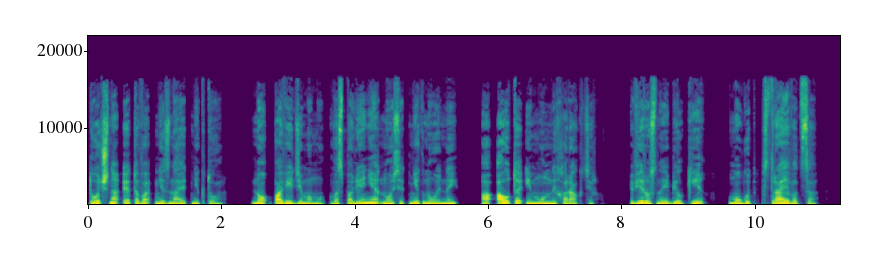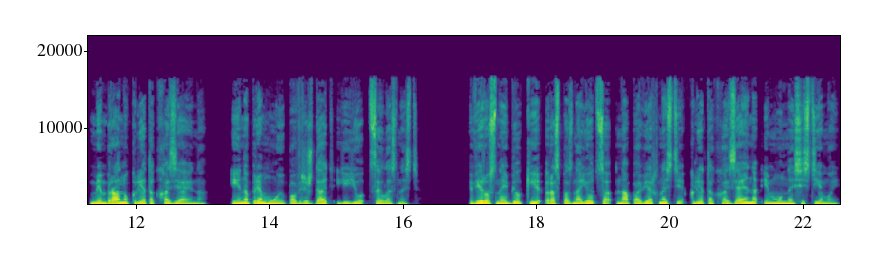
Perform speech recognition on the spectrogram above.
Точно этого не знает никто. Но, по-видимому, воспаление носит не гнойный, а аутоиммунный характер. Вирусные белки могут встраиваться в мембрану клеток хозяина и напрямую повреждать ее целостность. Вирусные белки распознаются на поверхности клеток хозяина иммунной системой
